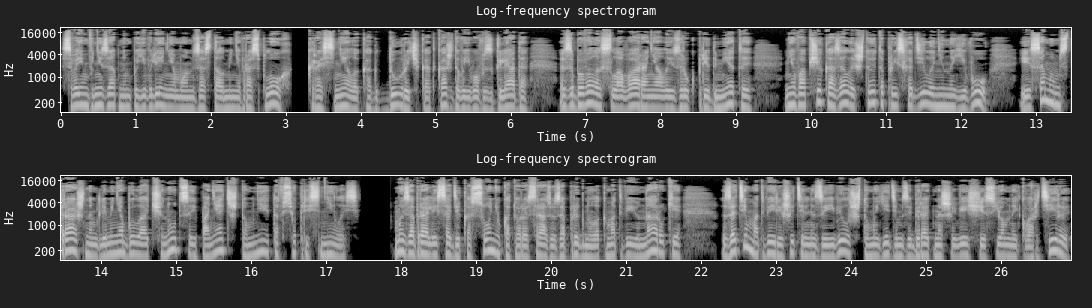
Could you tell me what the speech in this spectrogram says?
Своим внезапным появлением он застал меня врасплох, краснела, как дурочка от каждого его взгляда, забывала слова, роняла из рук предметы. Мне вообще казалось, что это происходило не наяву, и самым страшным для меня было очнуться и понять, что мне это все приснилось. Мы забрали из садика Соню, которая сразу запрыгнула к Матвею на руки. Затем Матвей решительно заявил, что мы едем забирать наши вещи из съемной квартиры,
